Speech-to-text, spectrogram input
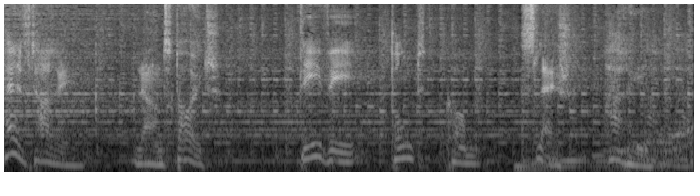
Helft Harry. Lernt Deutsch. dw.com/harry.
